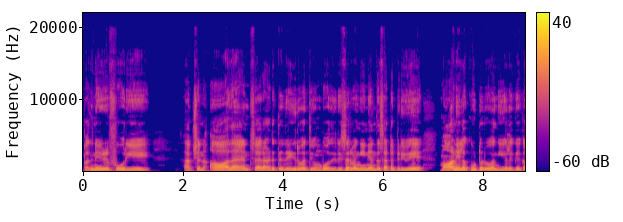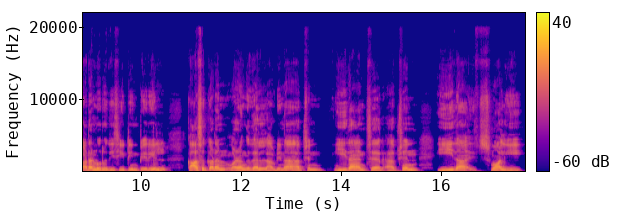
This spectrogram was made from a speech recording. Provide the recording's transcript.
பதினேழு ஃபோர் ஏ ஆப்ஷன் ஆ தான் ஆன்சர் அடுத்தது இருபத்தி ஒம்பது. ரிசர்வ் வங்கியின் எந்த சட்டப்பிரிவு? மாநில கூட்டுறவு வங்கிகளுக்கு கடனுறுதி சீட்டின் பேரில் காசு கடன் வழங்குதல் அப்படின்னா ஆப்ஷன் இ e தான் ஆன்சர் ஆப்ஷன் இ தான் ஸ்மால் இ e.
